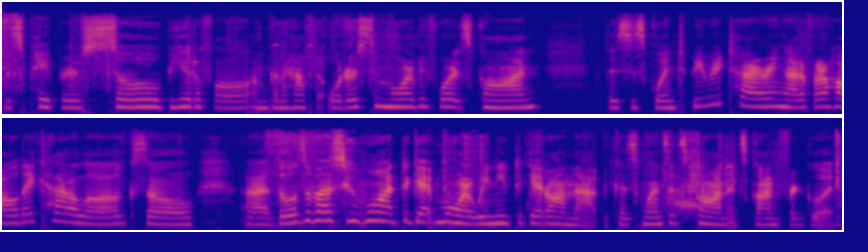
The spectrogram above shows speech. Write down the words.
This paper is so beautiful. I'm going to have to order some more before it's gone. This is going to be retiring out of our holiday catalog, so uh, those of us who want to get more, we need to get on that because once it's gone, it's gone for good.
